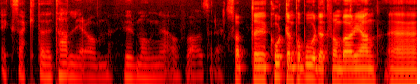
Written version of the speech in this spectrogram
exakta detaljer om hur många och vad och sådär. Så att eh, korten på bordet från början. Eh,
